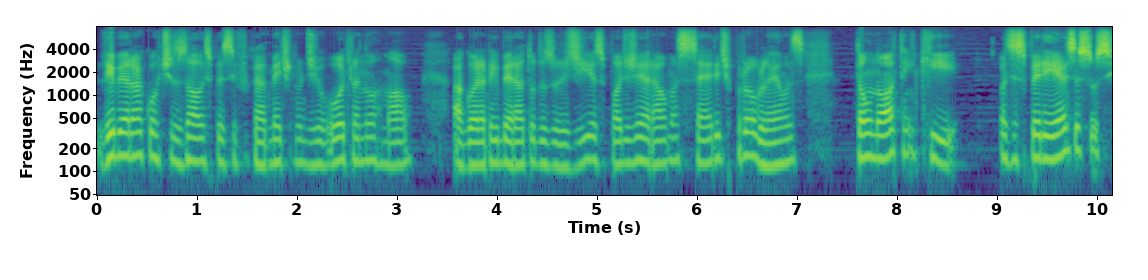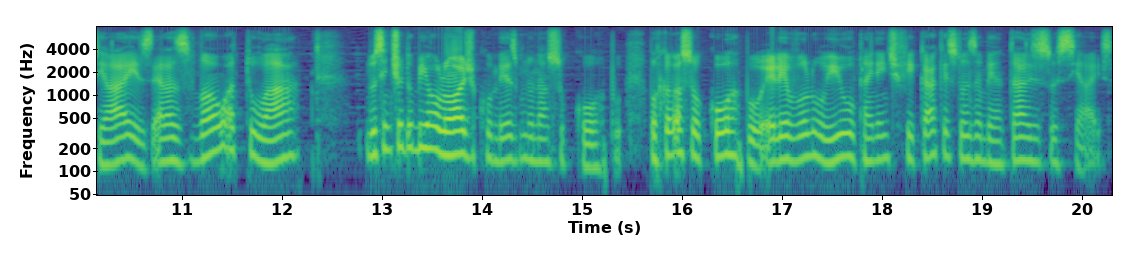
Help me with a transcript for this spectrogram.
Liberar cortisol especificamente no dia ou outro é normal. Agora, liberar todos os dias pode gerar uma série de problemas. Então, notem que as experiências sociais elas vão atuar no sentido biológico mesmo do nosso corpo, porque o nosso corpo ele evoluiu para identificar questões ambientais e sociais.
